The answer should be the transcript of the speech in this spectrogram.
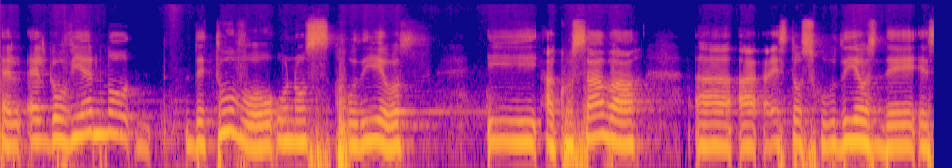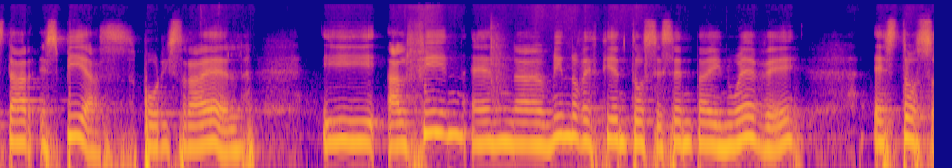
El, gobierno detuvo unos judíos y acusaba a, estos judíos de estar espías por Israel. Y al fin, en 1969, uh, estos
